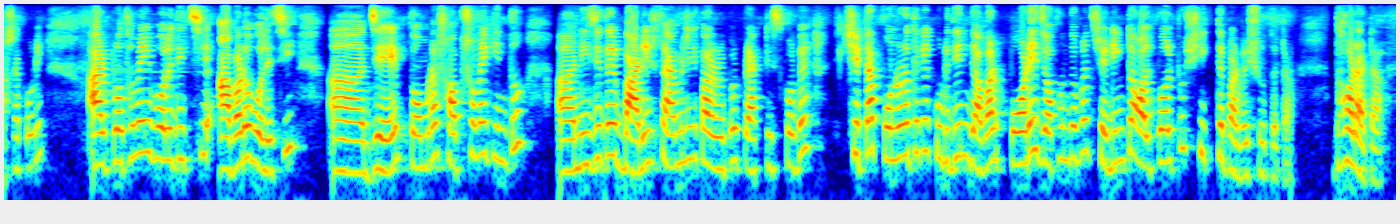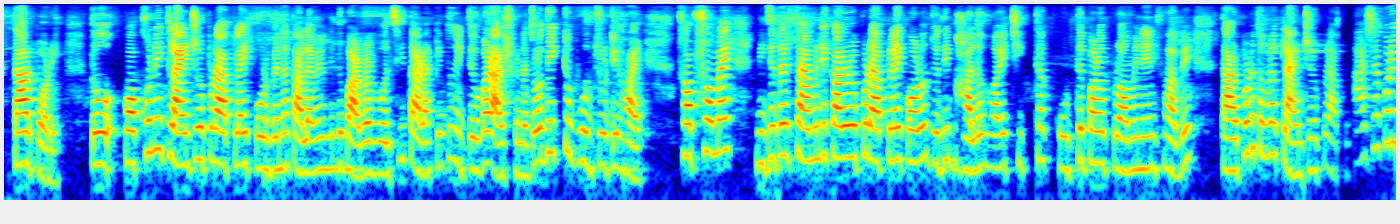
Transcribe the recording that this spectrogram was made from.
আশা করি। আর প্রথমেই বলে দিচ্ছি, আবারও বলেছি যে তোমরা সবসময় কিন্তু নিজেদের বাড়ির ফ্যামিলির কারোর উপর প্র্যাকটিস করবে। সেটা পনেরো থেকে কুড়ি দিন যাওয়ার পরে যখন তোমরা থ্রেডিংটা অল্প অল্প শিখতে পারবে সুতোটা, ধরাটা, তারপরে। তো কখনোই ক্লায়েন্টের ওপর অ্যাপ্লাই করবে না, তাহলে আমি কিন্তু বারবার বলছি, তারা কিন্তু দ্বিতীয়বার আসবে না। যদি একটু ভুল ত্রুটি হয় সব সময় নিজেদের ফ্যামিলি কারোর ওপর অ্যাপ্লাই করো, যদি ভালো হয়, ঠিকঠাক করতে পারো প্রমিনেন্টভাবে তারপরে তোমরা ক্লায়েন্টের ওপর অ্যাপ্লাই আশা করি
